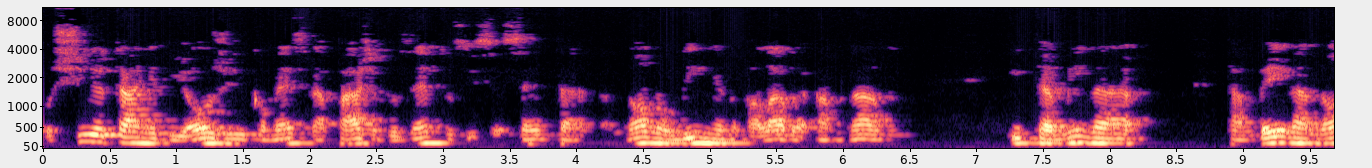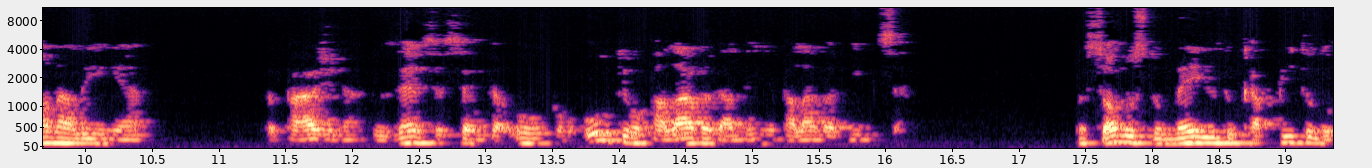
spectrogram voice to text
O Shir Tanya de hoje começa na página 260, na nona linha da palavra Amnam, e termina também na nona linha da página 261, com a última palavra da linha, palavra Nimsa. Somos no meio do capítulo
